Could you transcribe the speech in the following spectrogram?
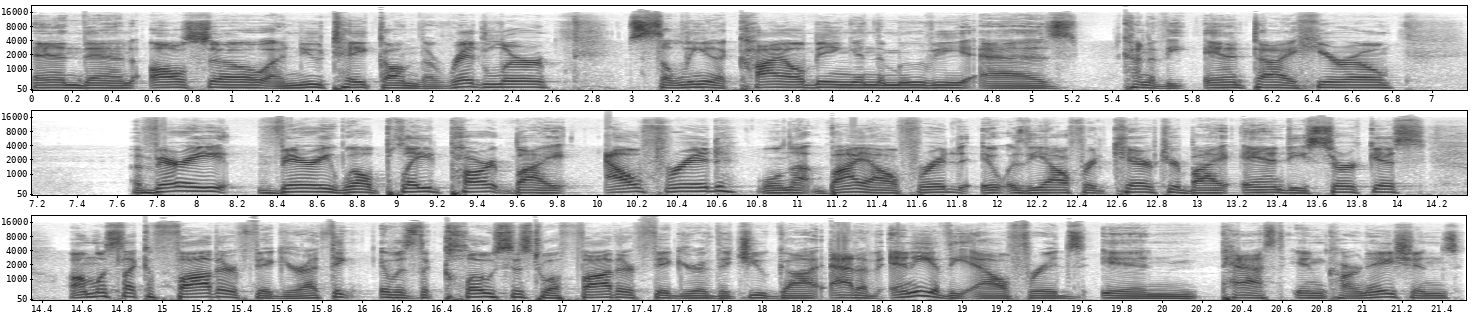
And then also a new take on the Riddler, Selina Kyle being in the movie as kind of the anti hero. A very, very well played part by Alfred. Well, not by Alfred, it was the Alfred character by Andy Serkis almost like a father figure. I think it was the closest to a father figure that you got out of any of the Alfreds in past incarnations.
